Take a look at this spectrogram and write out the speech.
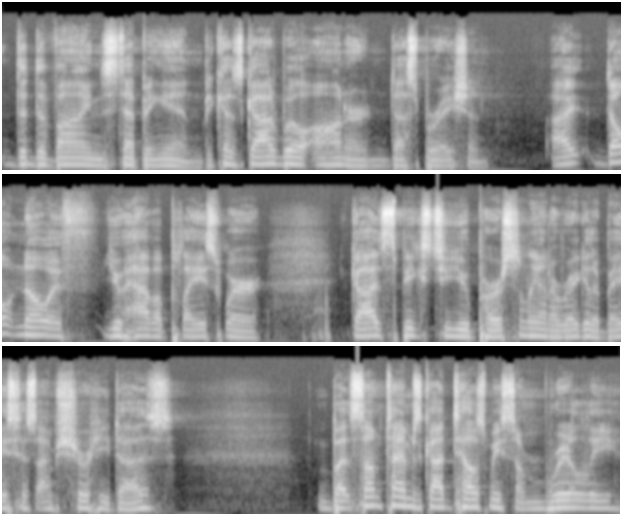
the divine stepping in because God will honor desperation. I don't know if you have a place where God speaks to you personally on a regular basis. I'm sure he does. But sometimes God tells me some really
